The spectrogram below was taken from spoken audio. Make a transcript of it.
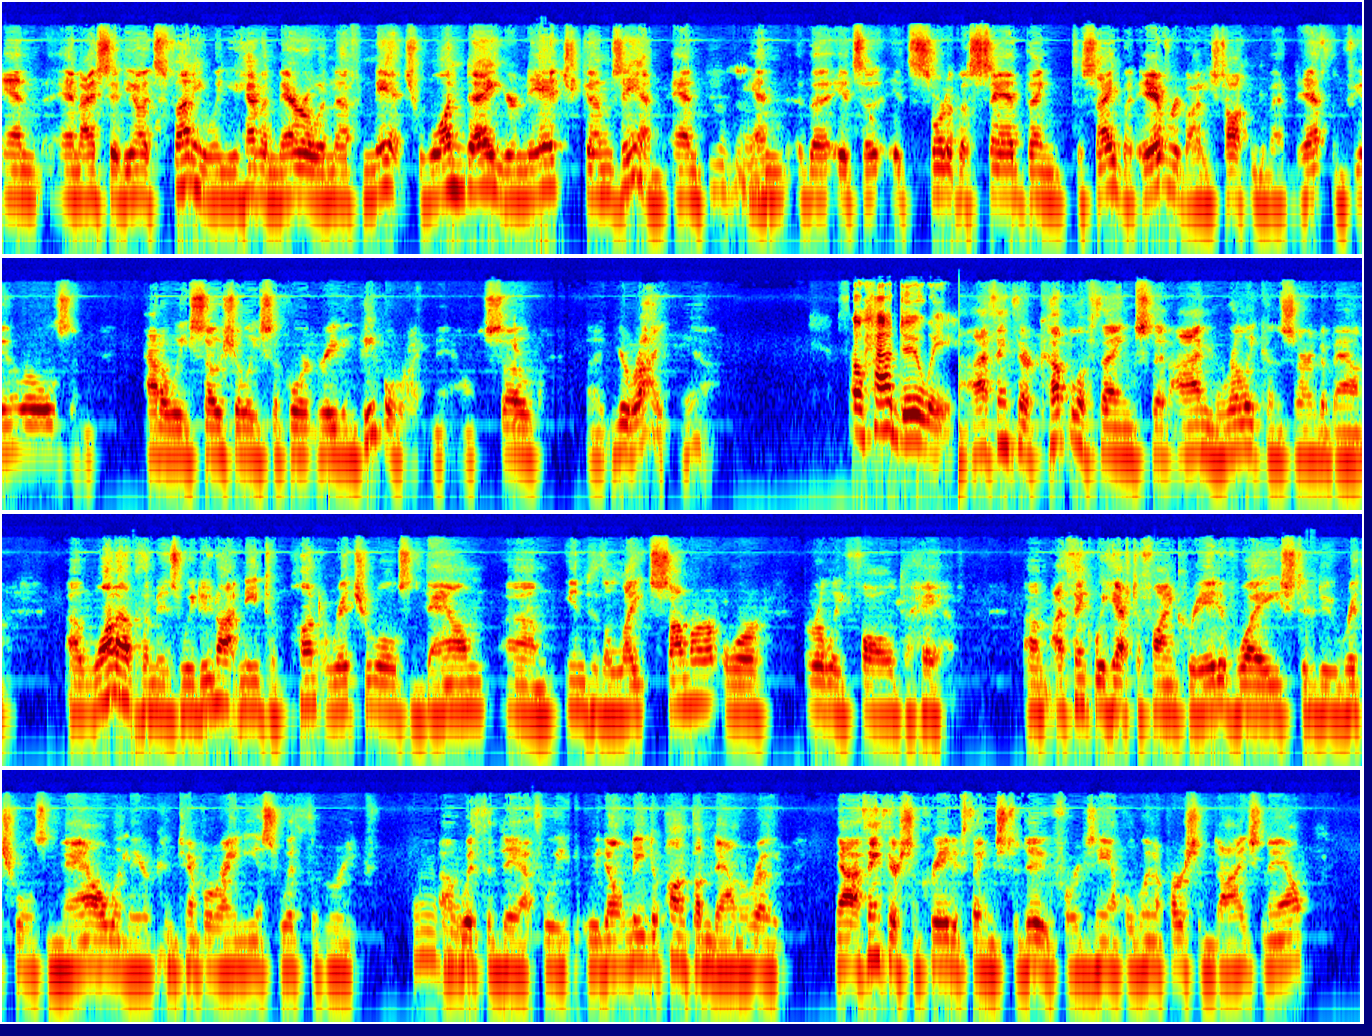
and and I said, you know, it's funny when you have a narrow enough niche. One day your niche comes in, and mm-hmm. and the it's a it's sort of a sad thing to say, but everybody's talking about death and funerals and how do we socially support grieving people right now. So uh, you're right, yeah. So, how do we? I think there are a couple of things that I'm really concerned about. Uh, one of them is we do not need to punt rituals down um, into the late summer or early fall to have. Um, I think we have to find creative ways to do rituals now when they are contemporaneous with the grief, uh, mm-hmm. uh, with the death. We, we don't need to punt them down the road. Now, I think there's some creative things to do. For example, when a person dies now,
